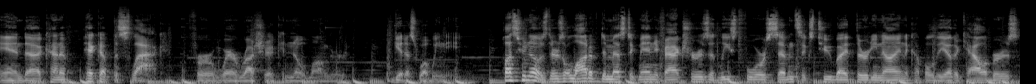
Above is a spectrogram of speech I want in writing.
and uh, kind of pick up the slack for where Russia can no longer get us what we need. Plus, who knows? There's a lot of domestic manufacturers, at least for 7.62 by 39, a couple of the other calibers,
